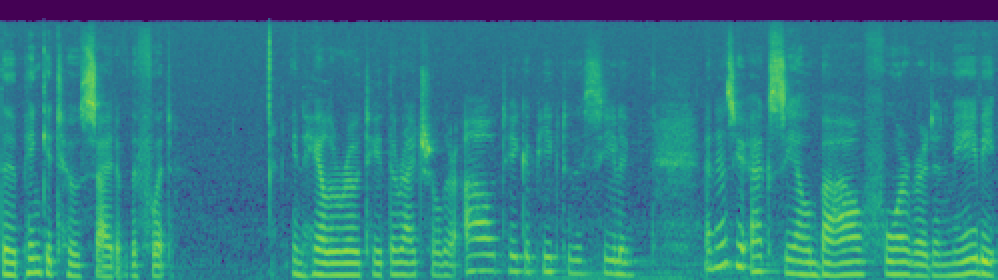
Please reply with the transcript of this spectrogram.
the pinky toe side of the foot. Inhale, rotate the right shoulder out, take a peek to the ceiling. And as you exhale, bow forward and maybe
